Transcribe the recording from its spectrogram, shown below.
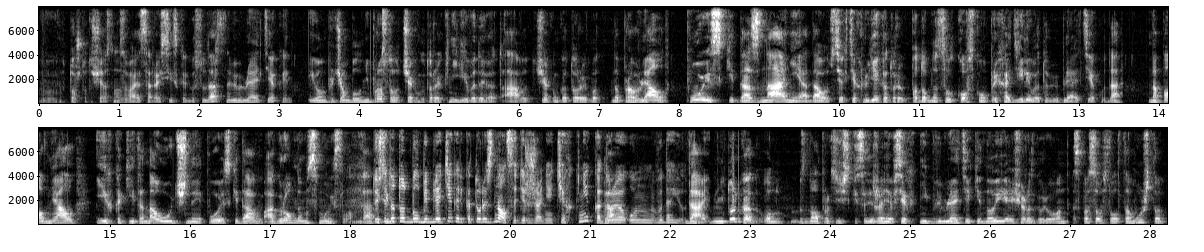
в то, что сейчас называется Российской государственной библиотекой. И он причем был не просто вот человеком, который книги выдает, а вот человеком, который вот направлял поиски, да, знания, да, вот всех тех людей, которые, подобно Целковскому, приходили в эту библиотеку, да, наполнял их какие-то научные поиски, да, огромным смыслом, да. То есть таким- это тот был библиотекарь, который знал содержание тех книг, которые он выдает. Да, не только он знал практически содержание всех книг в библиотеке, но и я еще раз говорю, он способствовал тому, что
